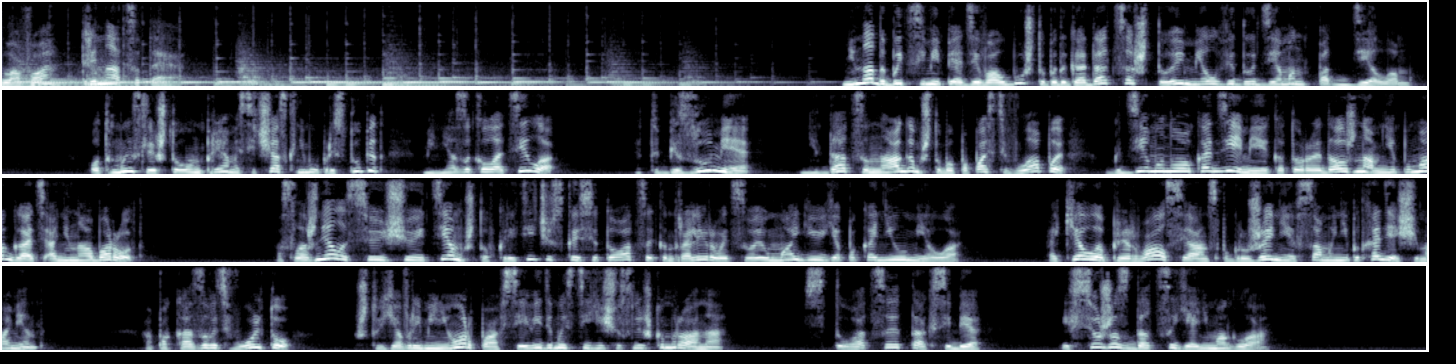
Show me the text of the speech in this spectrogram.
Глава 13 Не надо быть семи пядей во лбу, чтобы догадаться, что имел в виду демон под делом. От мысли, что он прямо сейчас к нему приступит, меня заколотило. Это безумие — не даться нагам, чтобы попасть в лапы к демону Академии, которая должна мне помогать, а не наоборот. Осложнялось все еще и тем, что в критической ситуации контролировать свою магию я пока не умела. Акелла прервал сеанс погружения в самый неподходящий момент. А показывать Вольту, что я временер, по всей видимости, еще слишком рано. Ситуация так себе. И все же сдаться я не могла.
